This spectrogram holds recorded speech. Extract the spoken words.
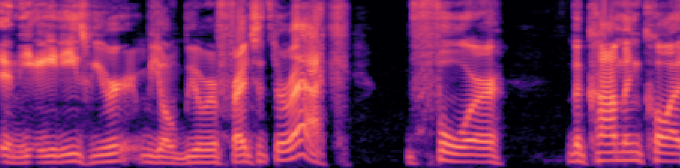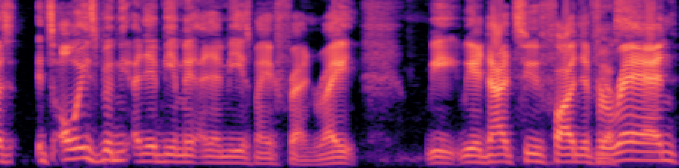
In the 80s, we were you know we were friends with Iraq for the common cause. It's always been the enemy. My enemy is my friend, right? We we are not too fond of Yes. Iran,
